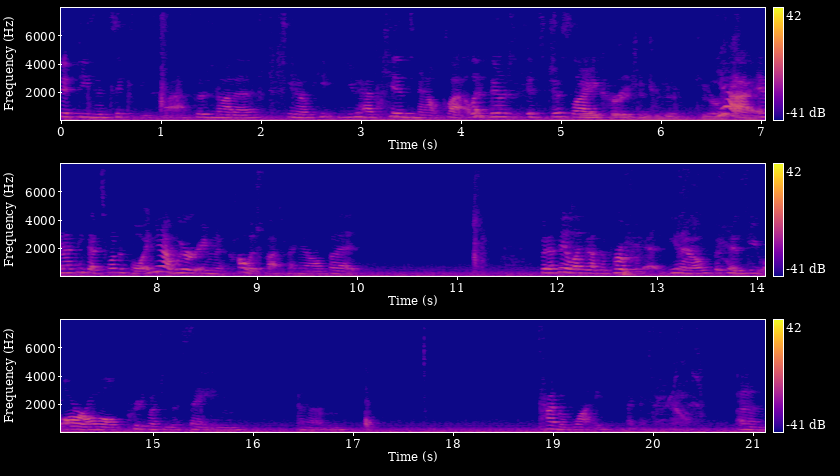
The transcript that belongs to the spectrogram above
50s and 60s class. There's not a, you know, he, you have kids now class. Like there's, it's just They like encourage intergeneration. yeah, and I think that's wonderful. And yeah, we're in a college class right now, but but I feel like that's appropriate, you know, because you are all pretty much in the same um, time of life, I guess right now. Um,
